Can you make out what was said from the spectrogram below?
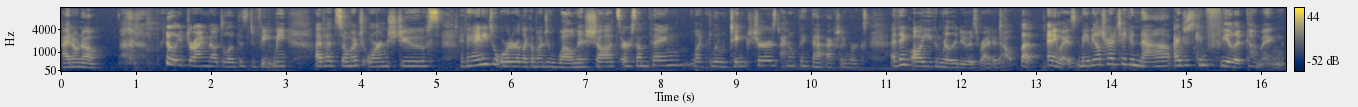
I don't know. really trying not to let this defeat me. I've had so much orange juice. I think I need to order like a bunch of wellness shots or something, like little tinctures. I don't think that actually works. I think all you can really do is ride it out. But anyways, maybe I'll try to take a nap. I just can feel it coming.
